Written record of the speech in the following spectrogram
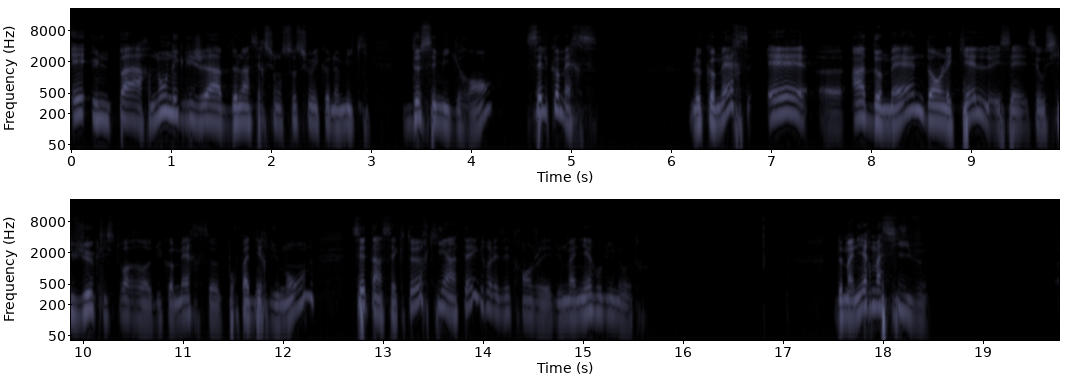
et une part non négligeable de l'insertion socio-économique de ces migrants, c'est le commerce. Le commerce est euh, un domaine dans lequel, et c'est aussi vieux que l'histoire euh, du commerce, pour pas dire du monde, c'est un secteur qui intègre les étrangers d'une manière ou d'une autre, de manière massive. Euh,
